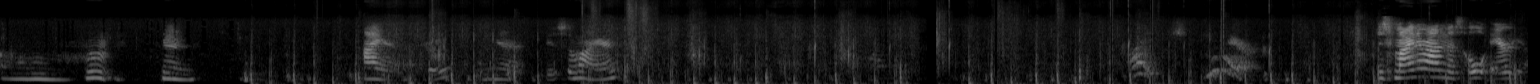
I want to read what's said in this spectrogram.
Um, hmm. Hmm. Iron. Okay. I'm gonna do some iron. Right. we should be there. Just mine around this whole area.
